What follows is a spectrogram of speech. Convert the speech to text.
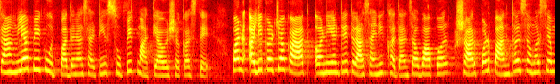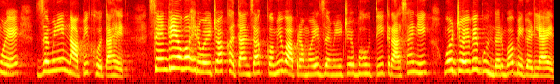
चांगल्या पीक उत्पादनासाठी सुपीक माती आवश्यक असते. पण अलीकडच्या काळात अनियंत्रित रासायनिक खतांचा वापर क्षारपड पाणथळ समस्येमुळे जमिनी नापीक होत आहेत. सेंद्रिय व हिरवळीच्या खतांचा कमी वापरामुळे जमिनीचे भौतिक रासायनिक व जैविक गुणधर्म बिघडले आहेत.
